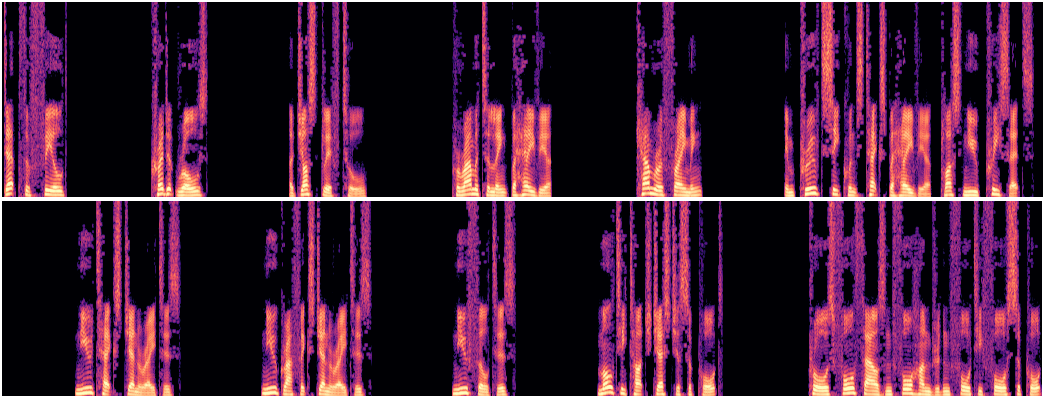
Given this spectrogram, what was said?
Depth of field Credit rolls Adjust glyph tool Parameter link behavior Camera framing Improved sequence text behavior, plus new presets New text generators New graphics generators New filters Multi-touch gesture support ProRes 4444 support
